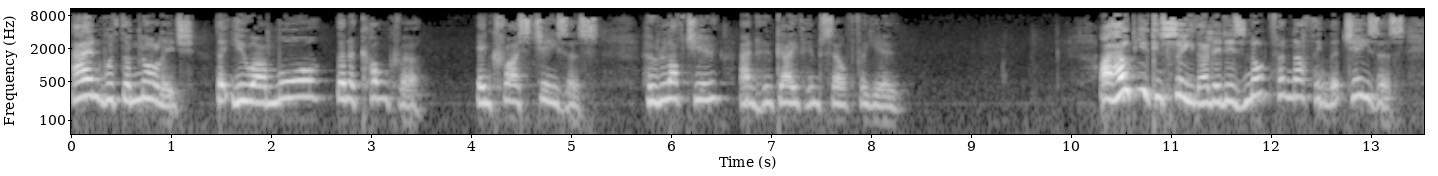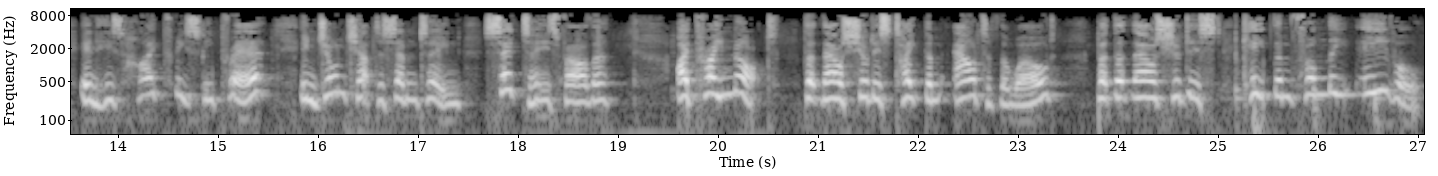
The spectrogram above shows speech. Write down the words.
and with the knowledge that you are more than a conqueror in Christ Jesus, who loved you and who gave himself for you. I hope you can see that it is not for nothing that Jesus, in his high priestly prayer in John chapter 17, said to his Father, I pray not that thou shouldest take them out of the world, but that thou shouldest keep them from the evil.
